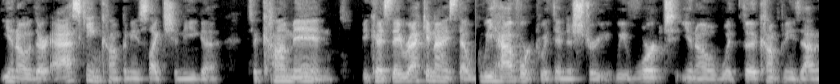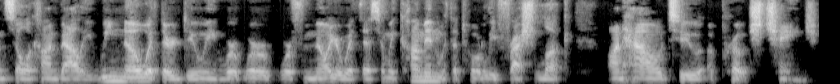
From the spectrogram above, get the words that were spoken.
you know, they're asking companies like Chenega to come in because they recognize that we have worked with industry. We've worked, you know, with the companies out in Silicon Valley. We know what they're doing. We're, we're, we're familiar with this and we come in with a totally fresh look on how to approach change.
